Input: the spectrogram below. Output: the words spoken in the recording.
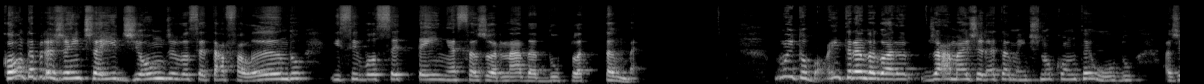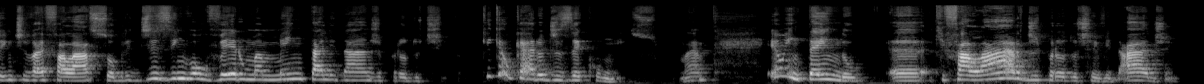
Conta para gente aí de onde você está falando e se você tem essa jornada dupla também. Muito bom. Entrando agora já mais diretamente no conteúdo, a gente vai falar sobre desenvolver uma mentalidade produtiva. O que, que eu quero dizer com isso? Né? Eu entendo que falar de produtividade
